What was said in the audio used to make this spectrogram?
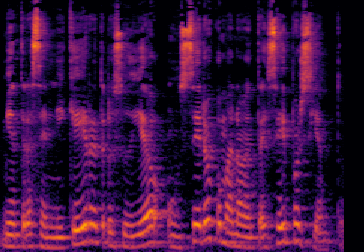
mientras el Nikkei retrocedió un 0,96%.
